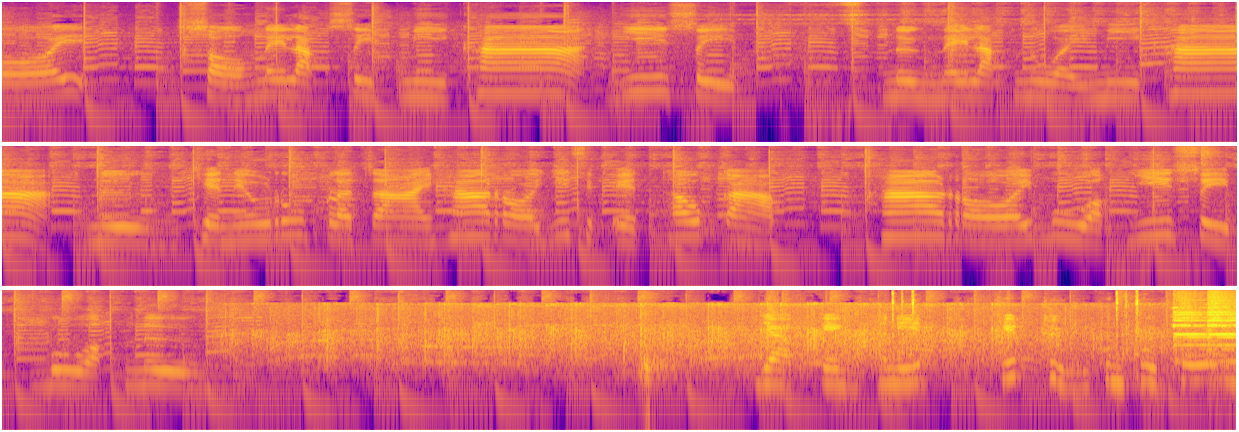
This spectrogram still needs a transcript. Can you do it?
500 2 ในหลัก 10 มีค่า 20 1 ในหลักหน่วยมีค่า 1 เขียนในรูปกระจาย 521 เท่ากับ 500 บวก 20 บวก 1 อยากเก่งคณิตคิดถึงคุณครูเพิ่ม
